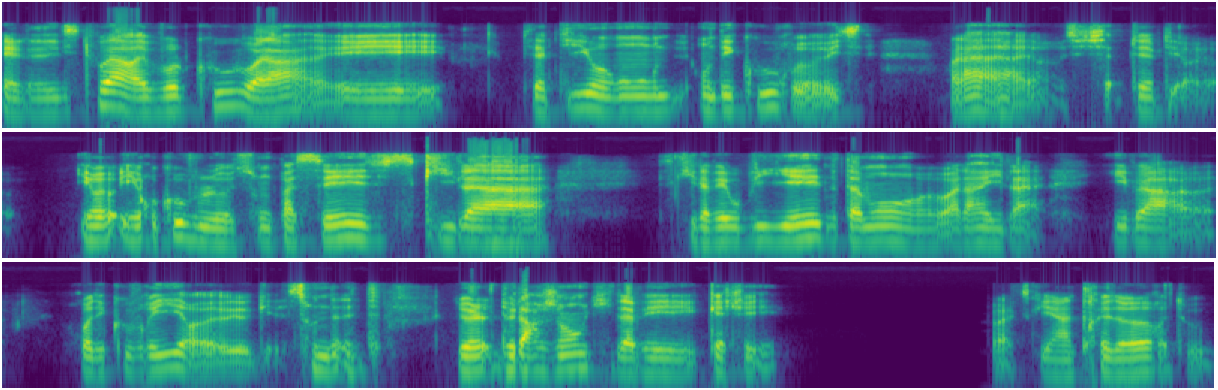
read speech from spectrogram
L'histoire vaut le coup, voilà. Et petit à petit, on, découvre, euh, il- voilà, euh, il, recouvre son passé, ce qu'il a, ce qu'il avait oublié, notamment, euh, voilà, il a, il va redécouvrir euh, son, de, de l'argent qu'il avait caché, parce qu'il y a un trésor et tout.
